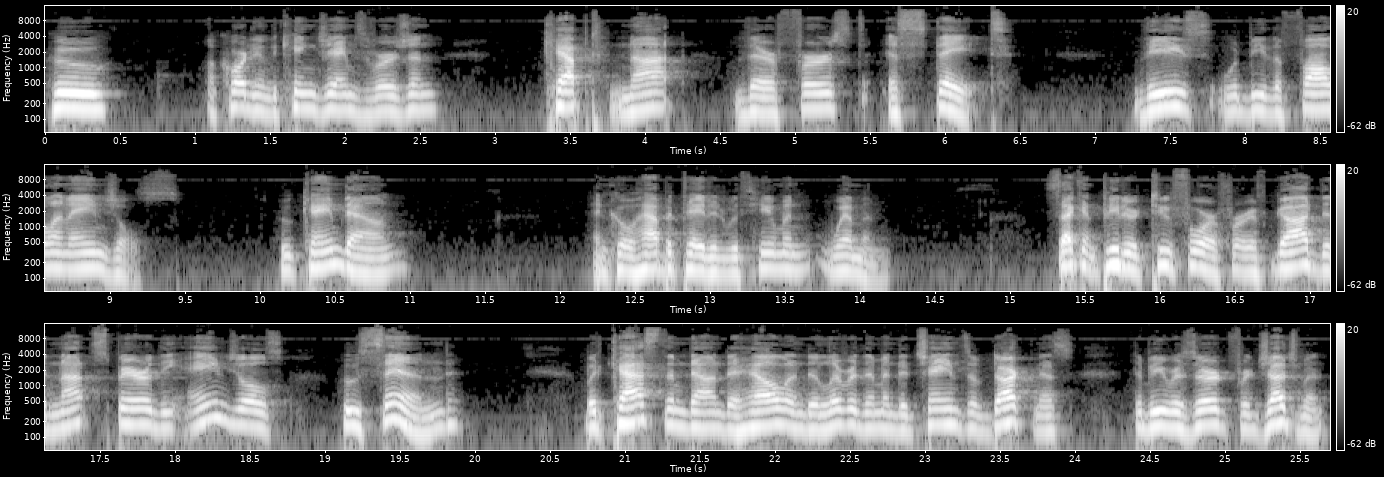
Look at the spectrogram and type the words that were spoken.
who, according to the King James Version, kept not their first estate. These would be the fallen angels who came down and cohabitated with human women. 2 Peter 2 4, for if God did not spare the angels who sinned, but cast them down to hell and delivered them into chains of darkness to be reserved for judgment,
